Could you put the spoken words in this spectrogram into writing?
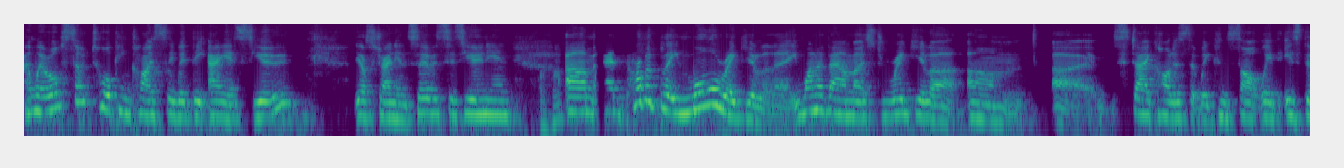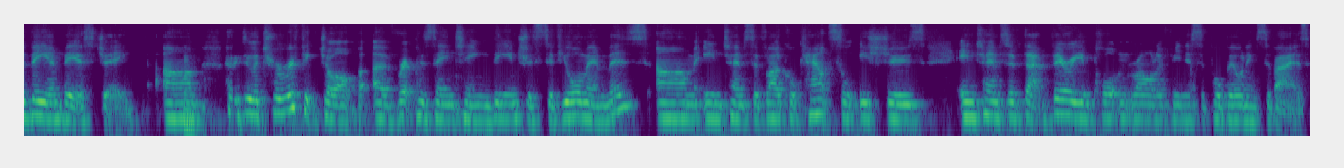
And we're also talking closely with the ASU the Australian Services Union, uh-huh. um, and probably more regularly, one of our most regular um, uh, stakeholders that we consult with is the VMBSG um, who do a terrific job of representing the interests of your members um, in terms of local council issues, in terms of that very important role of municipal building surveyors.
